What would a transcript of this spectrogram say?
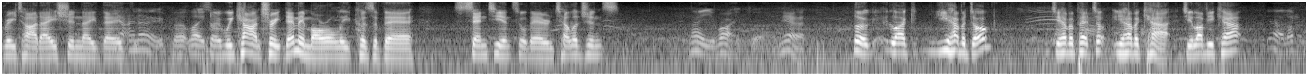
retardation. They, they, yeah, I know, but, like, So we can't treat them immorally because of their sentience or their intelligence. No, you're right, but. Yeah. Look, like you have a dog. Do you have a pet? dog? you have a cat. Do you love your cat? Yeah, I love him.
